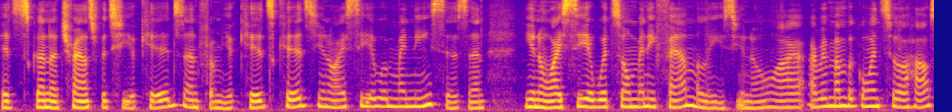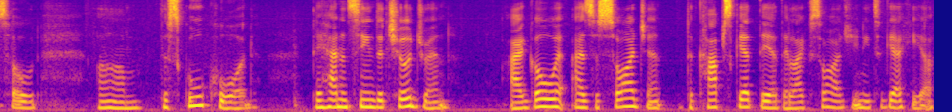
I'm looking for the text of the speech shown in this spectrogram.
it's gonna transfer to your kids and from your kids' kids. You know, I see it with my nieces, and you know, I see it with so many families. You know, I I remember going to a household, um, the school court. They hadn't seen the children. I go as a sergeant. The cops get there. They're like, Sarge, you need to get here.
